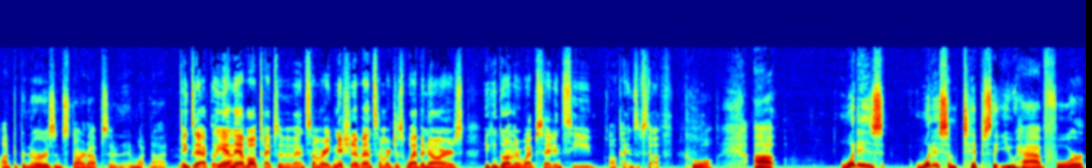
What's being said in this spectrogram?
entrepreneurs and startups and, and whatnot. Exactly. Yeah. And they have all types of events. Some are ignition events, some are just webinars. You can go on their website and see all kinds of stuff. Cool. Uh, what is what are some tips that you have for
